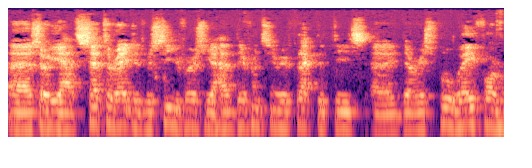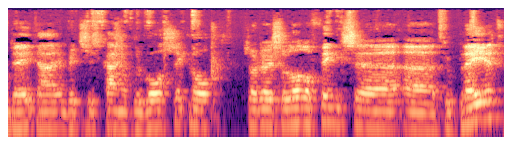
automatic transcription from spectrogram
Uh, so you had saturated receivers, you had difference in reflectivities, uh, there is full waveform data, which is kind of the raw signal. So there's a lot of things uh, uh, to play it,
